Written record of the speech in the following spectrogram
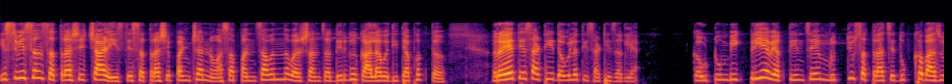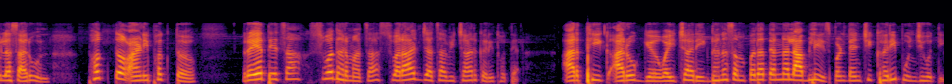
इसवी सन सतराशे चाळीस ते सतराशे पंच्याण्णव असा पंचावन्न वर्षांचा दीर्घ कालावधी त्या फक्त रयतेसाठी दौलतीसाठी जगल्या. कौटुंबिक प्रिय व्यक्तींचे मृत्यू सत्राचे दुःख बाजूला सारून फक्त आणि फक्त रयतेचा स्वधर्माचा स्वराज्याचा विचार करीत होत्या. आर्थिक आरोग्य वैचारिक धनसंपदा त्यांना लाभलीच पण त्यांची खरी पुंजी होती.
